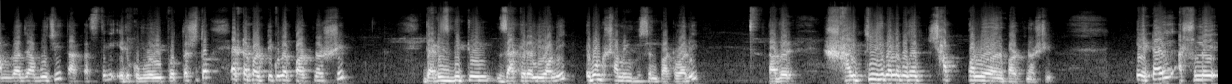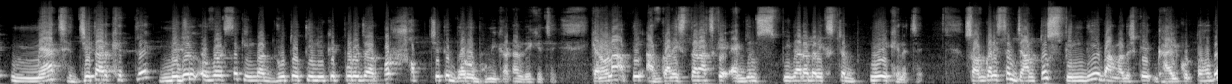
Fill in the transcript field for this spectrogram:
আমরা যা বুঝি তার কাছ থেকে এরকম রবি প্রত্যাশিত। একটা particular partnership that is between Zaker Ali Anik এবং শামীম হোসেন পাটোয়ারি। তাদের সাঁত্রিশ বলে বোধ হয় ছাপ্পান্ন রানের পার্টনারশিপ এটাই আসলে ম্যাচ জেতার ক্ষেত্রে মিডল ওভার্সে কিংবা দ্রুত তিন উইকেট পড়ে যাওয়ার পর সবচেয়ে বড় ভূমিকাটা রেখেছে। কেননা আপনি আফগানিস্তান আজকে একজন স্পিনার আবার এক্সট্রা নিয়ে খেলেছে। সো আফগানিস্তান জানতো স্পিন দিয়ে বাংলাদেশকে ঘায়ল করতে হবে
